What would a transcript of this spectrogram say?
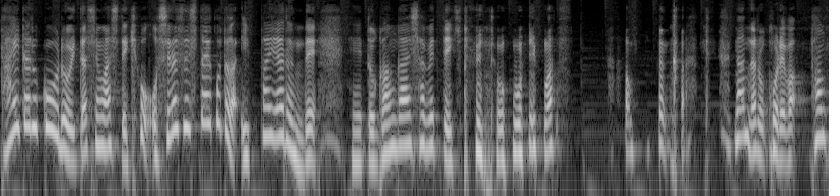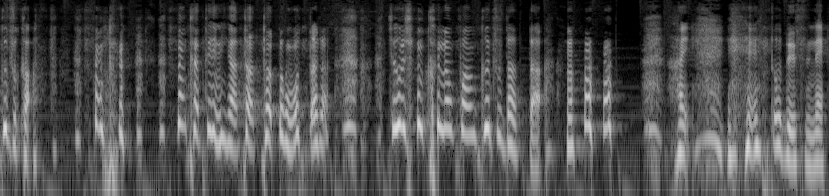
タイトルコールをいたしまして、今日お知らせしたいことがいっぱいあるんで、えっと、ガンガン喋っていきたいと思います。あなんか、なんだろう、これは。パンくずか。なんか、なんか手に当たったと思ったら、朝食のパンくずだった。はい。えっとですね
